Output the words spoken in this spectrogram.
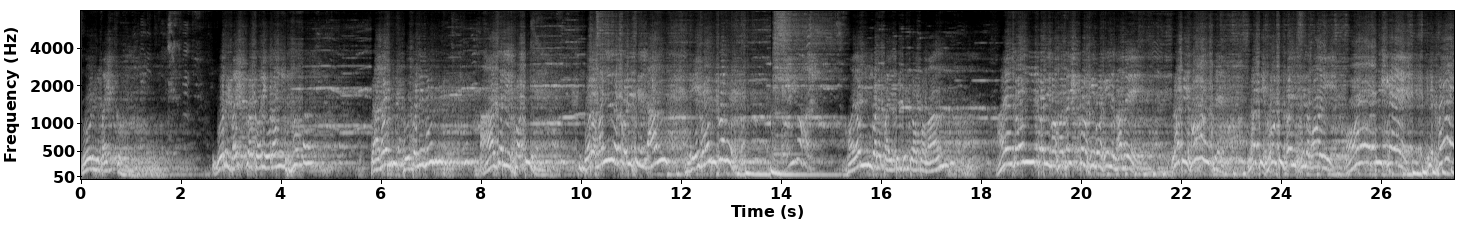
মোৰ বাক্য। মোৰ বাক্য কৰি উলংঘ প্ৰাণৰ পুতলিবোৰ আজলি সতী বৰমাল্য কৰিছিল দান এইবোৰ কৰে হয় মহারাজ ভয়ংকৰ পাইটিকিত অপমান আয়োজন কৰি মহযজ্ঞ শিৱহীনভাৱে প্ৰতিশোধ প্ৰতিশোধ কৰিছিলো মই। অতিকে বিষয়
